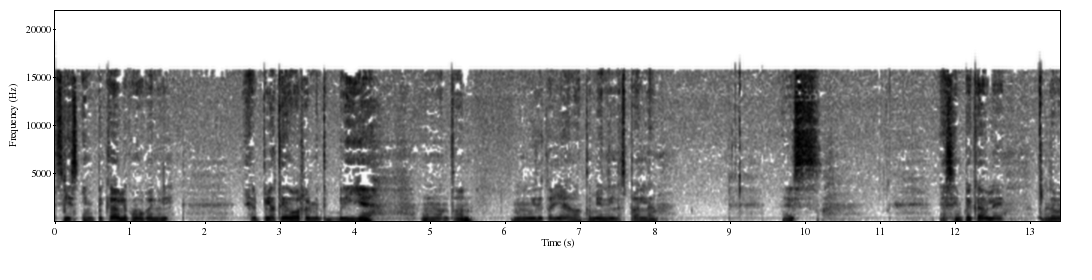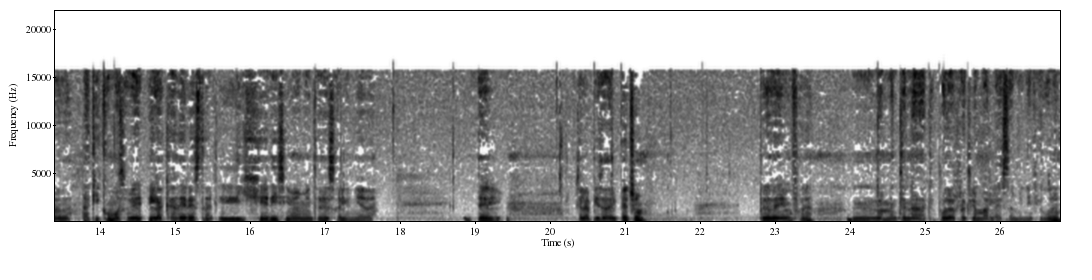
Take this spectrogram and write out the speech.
si es impecable, como ven el, el plateado realmente brilla un montón, muy detallado, también en la espalda. Es, es impecable, la verdad. Aquí como se ve, la cadera está ligerísimamente desalineada del, de la pieza del pecho, pero de ahí en fuera, normalmente nada que pueda reclamarle a esta minifigura.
